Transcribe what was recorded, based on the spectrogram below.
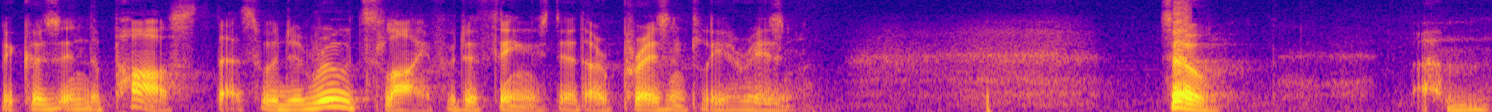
because in the past, that's where the roots lie for the things that are presently arisen. So, um,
